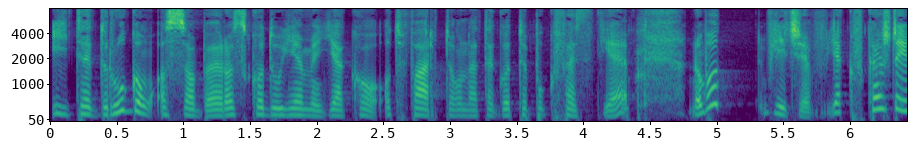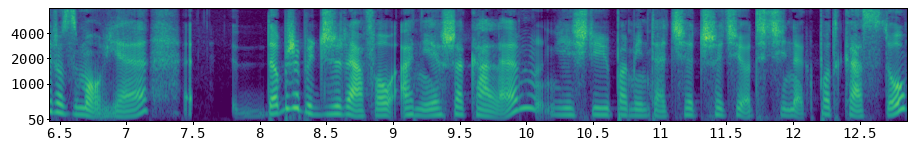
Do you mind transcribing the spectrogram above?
i tę drugą osobę rozkodujemy jako otwartą na tego typu kwestie. No bo wiecie, jak w każdej rozmowie, dobrze być żyrafą, a nie szakalem, jeśli pamiętacie trzeci odcinek podcastu.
